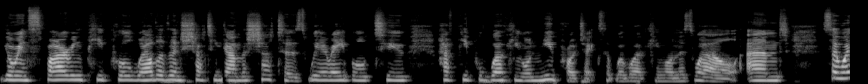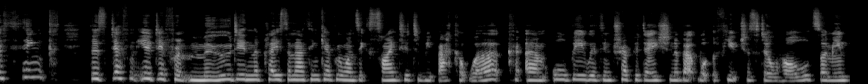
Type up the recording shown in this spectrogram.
you're inspiring people rather than shutting down the shutters. We're able to have people working on new projects that we're working on as well. And so I think there's definitely a different mood in the place. And I think everyone's excited to be back at work, um, albeit with intrepidation about what the the future still holds. I mean,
